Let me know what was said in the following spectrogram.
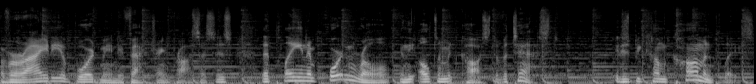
a variety of board manufacturing processes that play an important role in the ultimate cost of a test it has become commonplace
